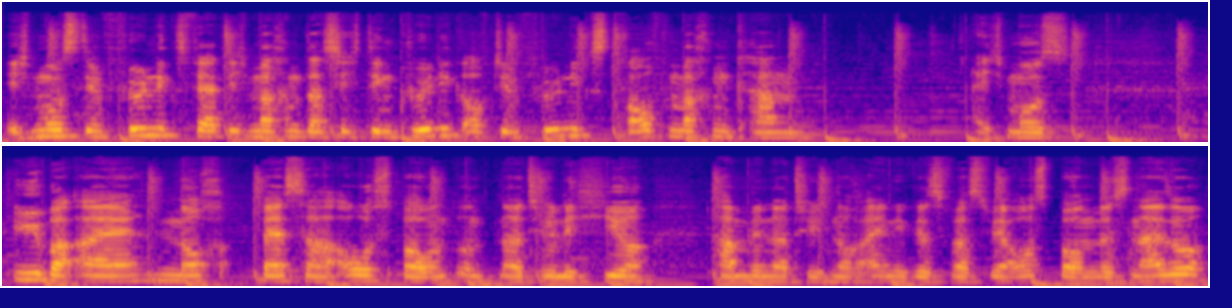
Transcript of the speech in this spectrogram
Ich muss den Phönix fertig machen, dass ich den König auf den Phönix drauf machen kann. Ich muss überall noch besser ausbauen und natürlich hier haben wir natürlich noch einiges, was wir ausbauen müssen. Also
